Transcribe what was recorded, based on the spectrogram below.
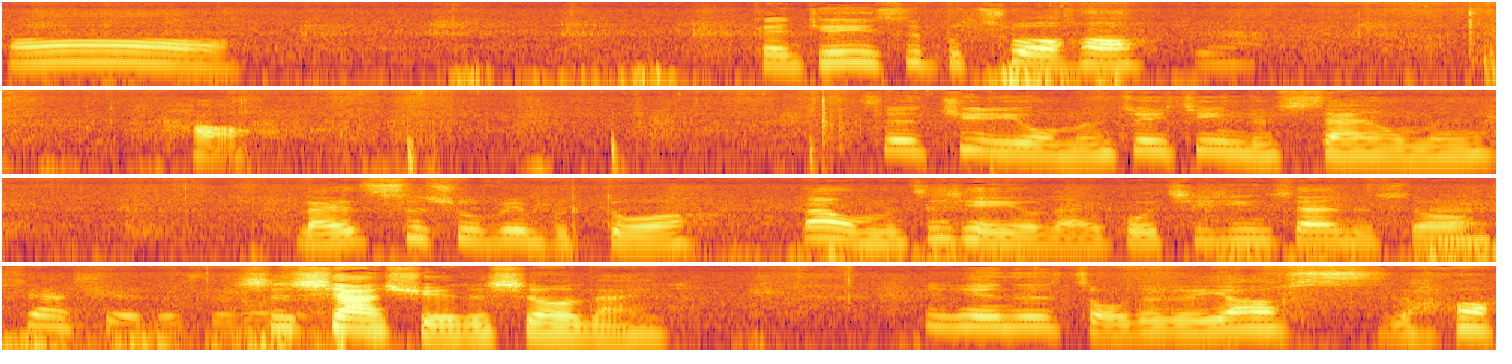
哦。感觉也是不错哈。对啊。好。这距离我们最近的山，我们来的次数并不多，但我们之前有来过七星山的时候，下雪的时候，是下雪的时候来的。那天是走这个要死哦，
